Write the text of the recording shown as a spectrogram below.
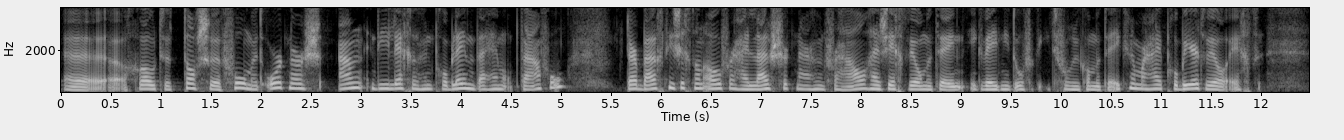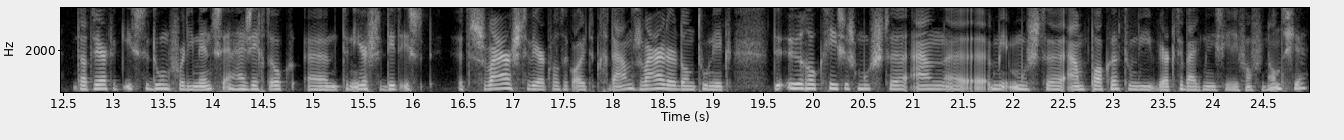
eh, grote tassen vol met ordners aan. Die leggen hun problemen bij hem op tafel. Daar buigt hij zich dan over. Hij luistert naar hun verhaal. Hij zegt wel meteen: Ik weet niet of ik iets voor u kan betekenen. Maar hij probeert wel echt daadwerkelijk iets te doen voor die mensen. En hij zegt ook: ehm, Ten eerste, dit is het zwaarste werk wat ik ooit heb gedaan. Zwaarder dan toen ik de eurocrisis moest, aan, eh, moest aanpakken. Toen hij werkte bij het ministerie van Financiën.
